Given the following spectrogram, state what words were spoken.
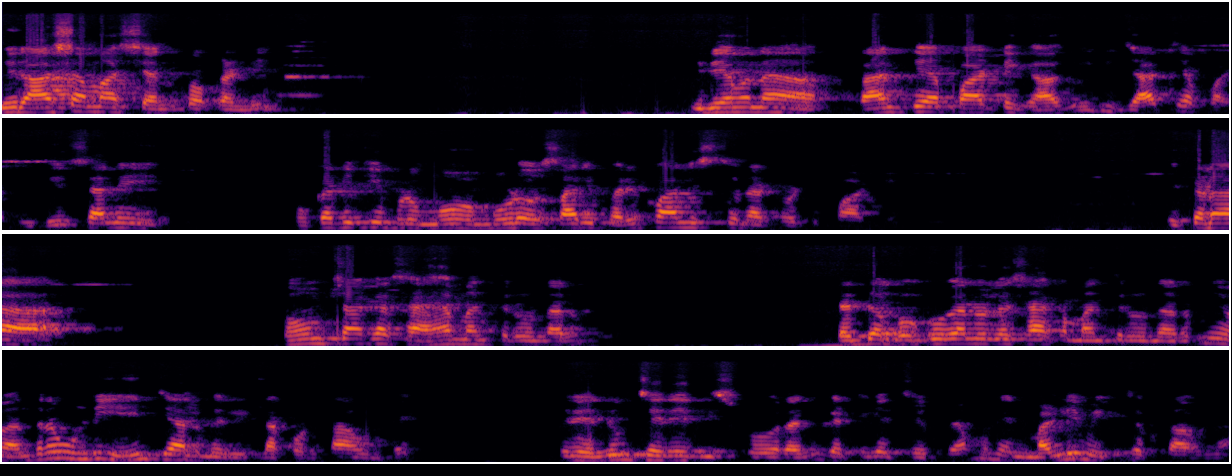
మీరు ఆషామాషి అనుకోకండి. ఇదేమన్నా ప్రాంతీయ పార్టీ కాదు ఇది జాతీయ పార్టీ. దేశాన్ని ఒకటికి ఇప్పుడు మూ మూడవసారి పరిపాలిస్తున్నటువంటి పార్టీ. ఇక్కడ హోంశాఖ సహాయ మంత్రి ఉన్నారు. పెద్ద బొగ్గు గనుల శాఖ మంత్రి ఉన్నారు. మేమందరం ఉండి ఏం చేయాలి మీరు ఇట్లా కొడతా ఉంటే? మీరు ఎందుకు చర్య తీసుకోవాలని గట్టిగా చెప్పాము. నేను మళ్ళీ మీకు చెప్తా ఉన్నా.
